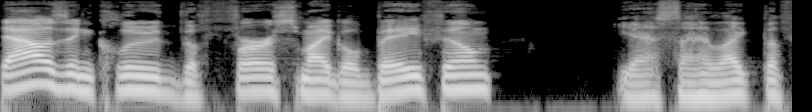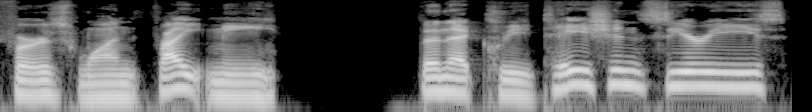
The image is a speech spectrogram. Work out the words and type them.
Those include the first Michael Bay film. Yes, I like the first one. Fight me. The Next Mutation series.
